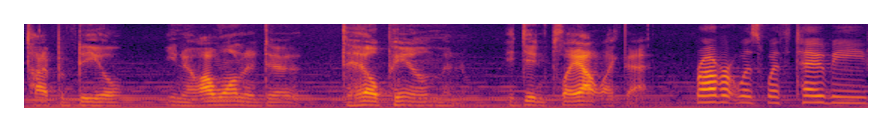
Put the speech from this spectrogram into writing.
type of deal. You know, I wanted to to help him, and it didn't play out like that. Robert was with Toby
